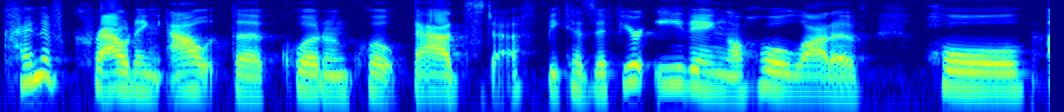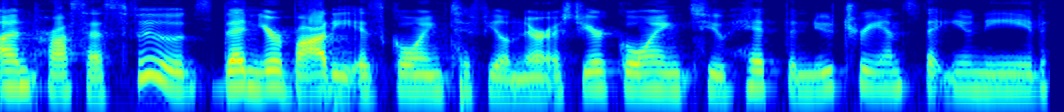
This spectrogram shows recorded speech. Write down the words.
kind of crowding out the quote unquote bad stuff because if you're eating a whole lot of whole unprocessed foods then your body is going to feel nourished. You're going to hit the nutrients that you need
